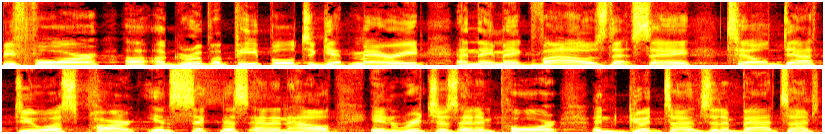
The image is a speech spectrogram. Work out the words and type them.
before a, a, group of people to get married and they make vows that say, Till death do us part, in sickness and in health, in riches and in poor, in good times and in bad times.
